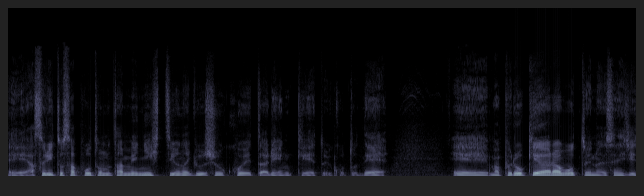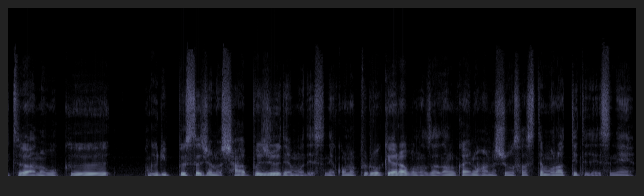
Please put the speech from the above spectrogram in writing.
えー、アスリートサポートのために必要な業種を超えた連携ということで、えー、まあ、プロケアラボというのはですね、実はあの僕、グリップスタジオのシャープ10でもですね、このプロケアラボの座談会の話をさせてもらっててですね、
